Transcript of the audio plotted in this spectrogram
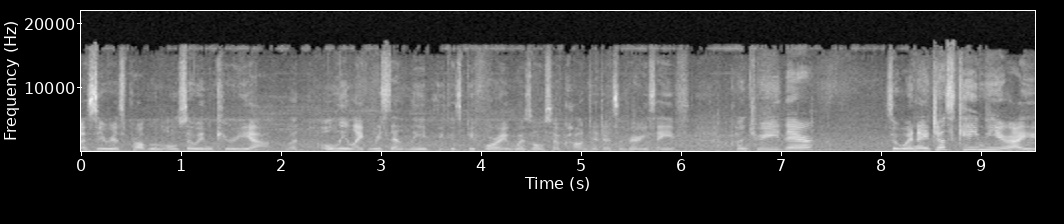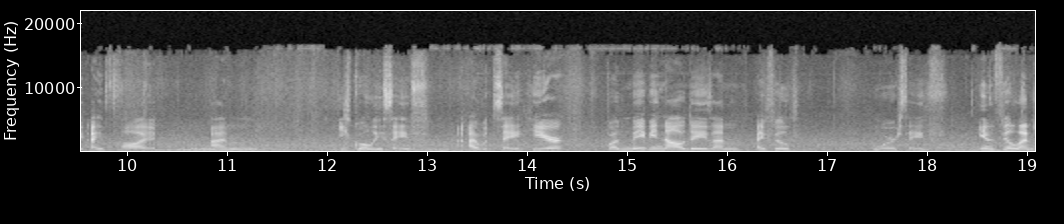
a serious problem also in Korea, but only like recently because before it was also counted as a very safe country there. So when I just came here, I, I thought I'm equally safe, I would say here, but maybe nowadays I'm I feel more safe in Finland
